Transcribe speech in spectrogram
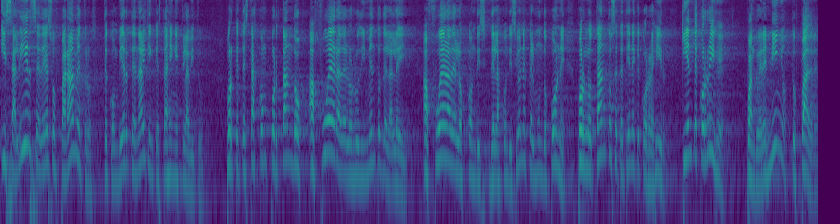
y salirse de esos parámetros te convierte en alguien que estás en esclavitud porque te estás comportando afuera de los rudimentos de la ley, afuera de, de, las condiciones que el mundo pone. Por lo tanto, se te tiene que corregir. ¿Quién te corrige? Cuando eres niño, tus padres.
